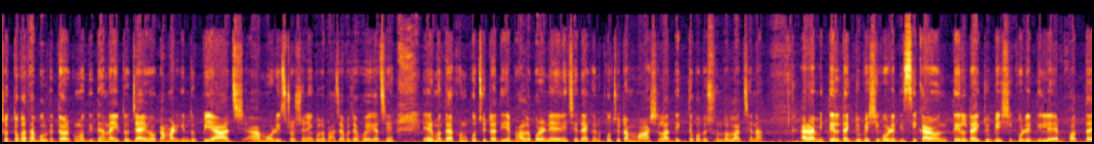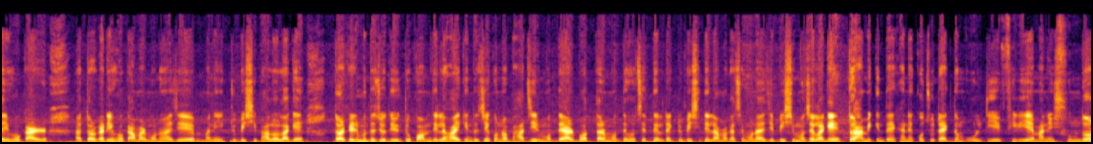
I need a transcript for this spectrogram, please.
সত্য কথা বলতে তো আর কোনো দ্বিধা নাই। তো যাই হোক, আমার কিন্তু পেঁয়াজ মরিচ, রসুন এগুলো ভাজা ভাজা হয়ে গেছে। এর মধ্যে এখন কচুটা দিয়ে ভালো করে নেড়ে নিচ্ছে। দেখেন কচুটা মাশাল্লাহ, দেখতে কত সুন্দর লাগছে না? আর আমি তেলটা একটু বেশি করে দিছি, কারণ তেলটা একটু বেশি করে দিলে ভর্তাই হোক আর তরকারি হোক আমার মনে হয় যে মানে একটু বেশি ভালো লাগে। তরকারির মধ্যে যদিও একটু কম দিলে হয়, কিন্তু যে কোনো ভাজির মধ্যে আর ভর্তার মধ্যে হচ্ছে তেলটা একটু বেশি দিলে আমার কাছে মনে হয় যে বেশি মজা লাগে। তো আমি কিন্তু এখানে কচুটা একদম উল্টিয়ে ফিরিয়ে মানে সুন্দর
